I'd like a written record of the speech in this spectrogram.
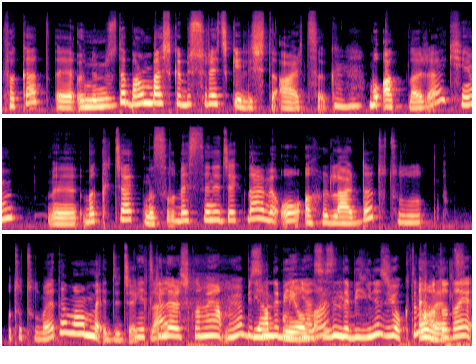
fakat e, önümüzde bambaşka bir süreç gelişti artık. Hı hı. Bu atlara kim e, bakacak, nasıl beslenecekler ve o ahırlarda tutulup tutulmaya devam mı edecekler? Yetkililer açıklama yapmıyor. Bizim de bilgi, yani sizin de bilginiz yok değil mi? Evet. Adada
